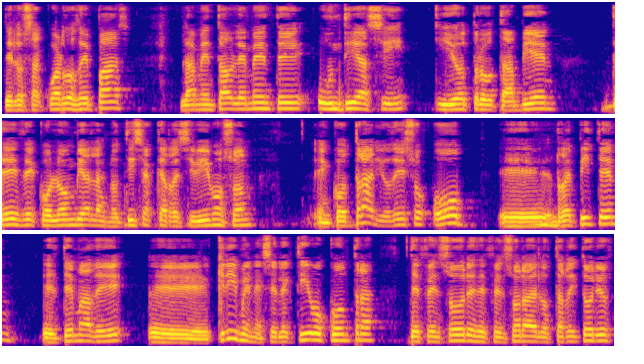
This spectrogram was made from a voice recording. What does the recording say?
de los acuerdos de paz. Lamentablemente, un día sí y otro también. Desde Colombia las noticias que recibimos son en contrario de eso o eh, repiten el tema de eh, crímenes selectivos contra defensores, defensoras de los territorios.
